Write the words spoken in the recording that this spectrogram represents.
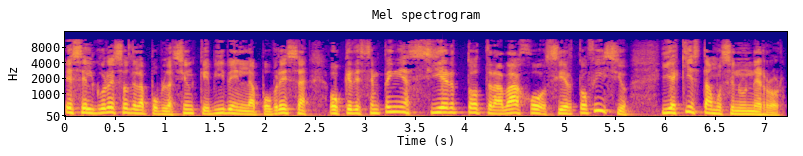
es el grueso de la población que vive en la pobreza o que desempeña cierto trabajo o cierto oficio. Y aquí estamos en un error.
